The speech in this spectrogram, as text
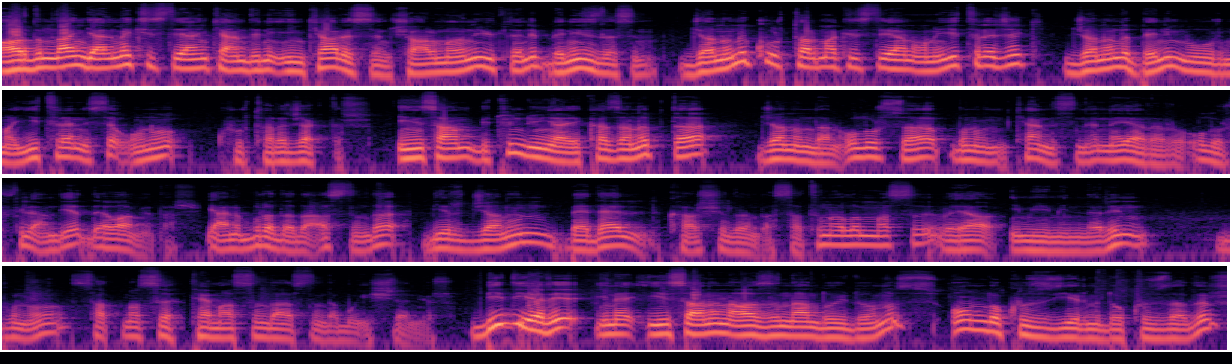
Ardımdan gelmek isteyen kendini inkar etsin, çarmıhını yüklenip beni izlesin. Canını kurtarmak isteyen onu yitirecek, canını benim uğruma yitiren ise onu kurtaracaktır. İnsan bütün dünyayı kazanıp da canından olursa bunun kendisine ne yararı olur filan diye devam eder. Yani burada da aslında bir canın bedel karşılığında satın alınması veya müminlerin bunu satması temasında aslında bu işleniyor. Bir diğeri yine İsa'nın ağzından duyduğumuz 19.29'dadır.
